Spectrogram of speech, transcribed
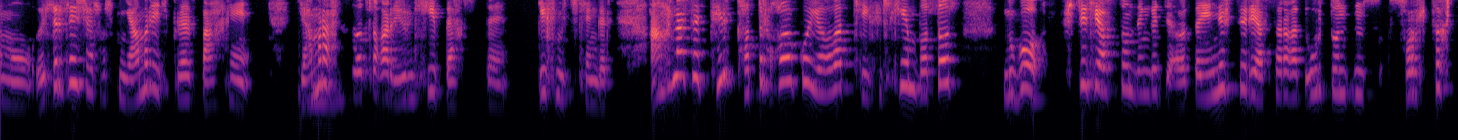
юм уу, улирлын шалгалт нь ямар хэлбэрээр баах юм, ямар асуудалгаар ерөнхий байх ёстой? юм гих мэтлэнгээр анханасаа тэр тодорхойгүй яваад л эхлэх юм бол нөгөө хичээлийн явц тунд ингэж одоо инерцээр явсараад үр дүнд нь суралцагч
